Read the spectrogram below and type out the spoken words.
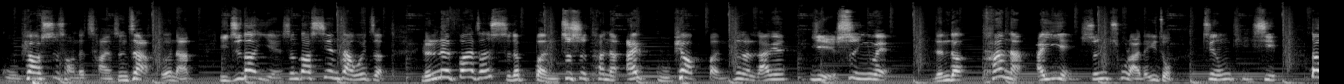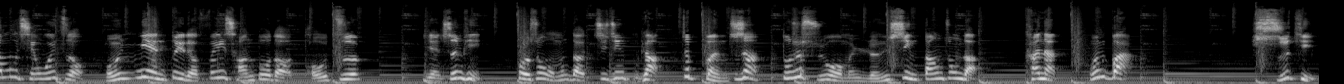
股票市场的产生在河南，一直到衍生到现在为止，人类发展史的本质是贪婪，而股票本质的来源也是因为人的贪婪而衍生出来的一种金融体系。到目前为止，我们面对的非常多的投资。衍生品，或者说我们的基金、股票，这本质上都是属于我们人性当中的贪婪。我们把实体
